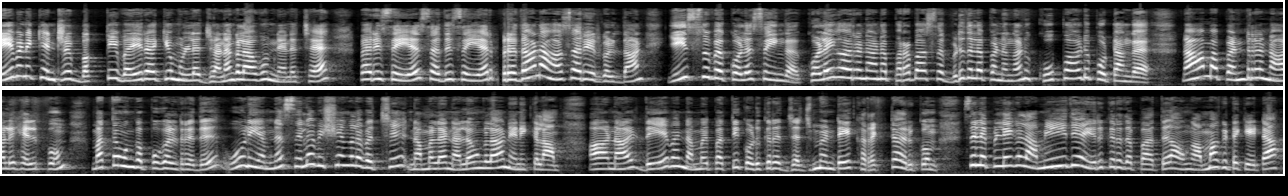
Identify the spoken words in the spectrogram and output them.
தேவனுக்கென்று பக்தி வைராக்கியம் உள்ள ஜனங்களாகவும் நினைச்ச பரிசெயர் சதிசெயர் பிரதான ஆசாரியர்கள் தான் இயேசுவை கொலை செய்யுங்க கொலைகாரனான பரபாச விடுதலை பண்ணுங்கன்னு கூப்பாடு போட்டாங்க. நாம் பண்ணுற நாலு ஹெல்ப்பும் மற்றவங்க புகழ்றது ஊழியம்னு சில விஷயங்களை வச்சு நம்மளை நல்லவங்களா நினைக்கலாம். ஆனால் தேவன் நம்மை பற்றி கொடுக்குற ஜட்ஜ்மெண்ட்டே கரெக்டாக இருக்கும். சில பிள்ளைகள் அமைதியாக இருக்கிறத பார்த்து அவங்க அம்மா கிட்ட கேட்டால்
